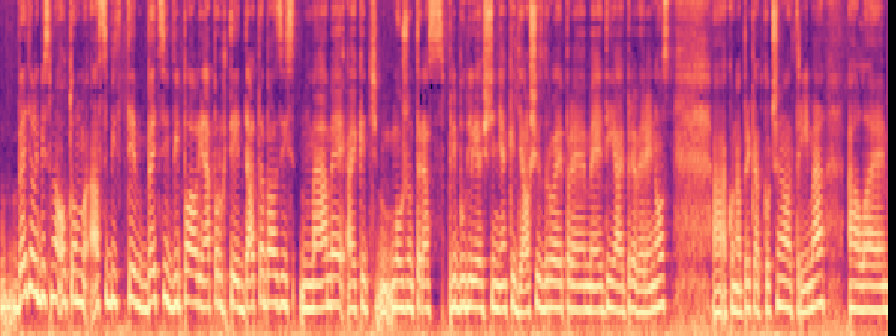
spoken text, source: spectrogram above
Vedeli by sme o tom, asi by tie veci vyplávali na povrch, tie databázy máme, aj keď možno teraz pribudli ešte nejaké ďalšie zdroje pre médiá, aj pre verejnosť, ako napríklad Kočenová tríma, ale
